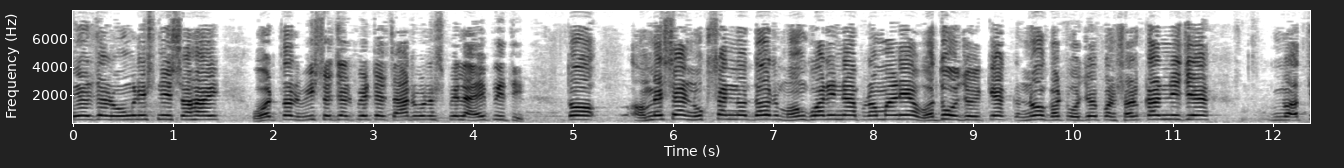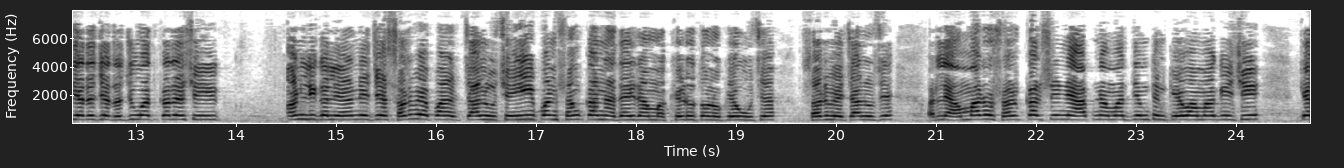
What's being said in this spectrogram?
બે હજાર ઓગણીસની સહાય વળતર વીસ હજાર પેટે ચાર વર્ષ પહેલાં આપી હતી. તો હંમેશા નુકસાનનો દર મોંઘવારીના પ્રમાણે વધવો જોઈએ કે ન ઘટવો જોઈએ. પણ સરકારની જે અત્યારે જે રજૂઆત કરે છે એ અનલીગલી અને જે સર્વે ચાલુ છે એ પણ શંકાના દાયરામાં ખેડૂતોનું કહેવું છે સર્વે ચાલુ છે. એટલે અમારું સરકારશ્રીને આપના માધ્યમથી કહેવા માગીએ છીએ કે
